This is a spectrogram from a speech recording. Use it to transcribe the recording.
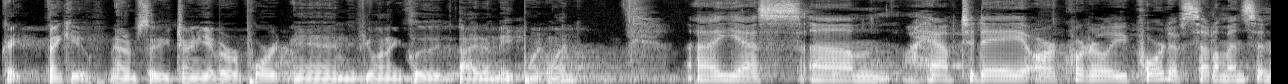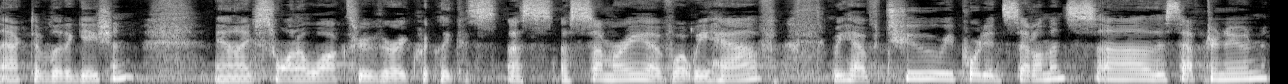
Great, thank you. Madam City Attorney, you have a report, and if you want to include item 8.1. Uh, yes, um, I have today our quarterly report of settlements and active litigation. And I just want to walk through very quickly a, a, summary of what we have. We have two reported settlements uh, this afternoon,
